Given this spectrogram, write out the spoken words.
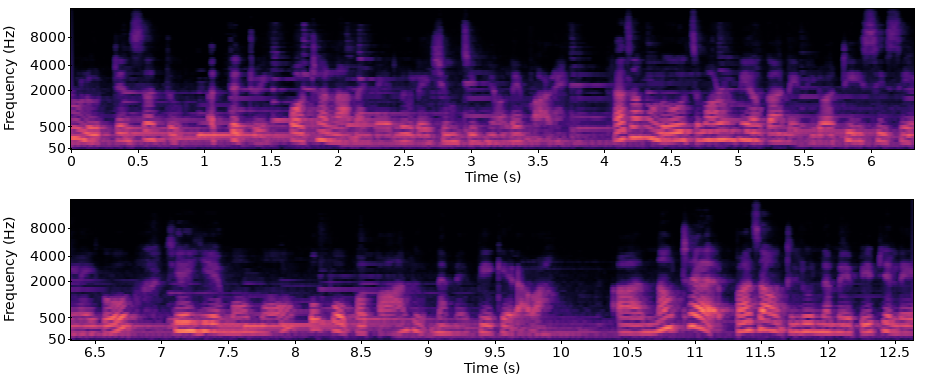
တို့လိုတင်ဆက်သူအသစ်တွေပေါ်ထွက်လာနိုင်မယ်လို့လည်းယုံကြည်မျှော်လင့်ပါတယ်။ဒါကြောင့်မို့လို့ကျမတို့နှစ်ယောက်ကနေပြီးတော့ဒီအစီအစဉ်လေးကိုရဲရဲမောမောပုတ်ပုတ်ပပလို့နာမည်ပေးခဲ့တာပါ။ အာနောက်ထပ်ဘာကြောင့်ဒီလိုနာမည်ပေးဖြစ်လဲ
